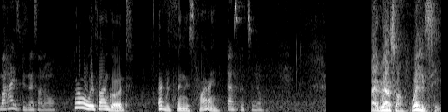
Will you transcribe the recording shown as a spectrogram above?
Ma, how is business and all? Oh, we thank God. Everything is fine. That's good to know. My grandson, where is he?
